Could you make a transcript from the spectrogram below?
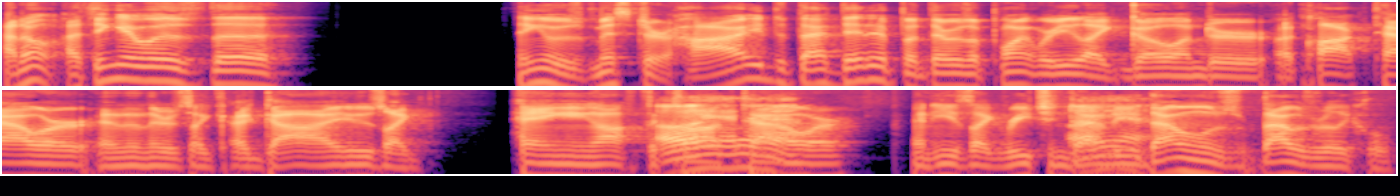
I don't I think it was the I think it was Mister Hyde that did it, but there was a point where you like go under a clock tower and then there's like a guy who's like hanging off the Oh, clock yeah. tower and he's like reaching Oh, down to yeah. you. That one was that was really cool.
